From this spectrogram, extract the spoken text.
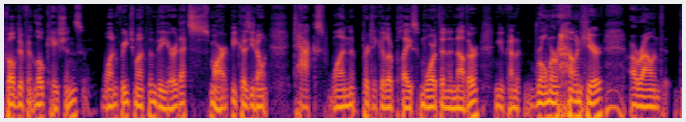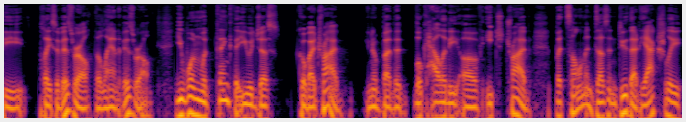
12 different locations, one for each month of the year. That's smart because you don't tax one particular place more than another. You kind of roam around here around the place of Israel, the land of Israel. You one would think that you would just go by tribe, you know, by the locality of each tribe. But Solomon doesn't do that. He actually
